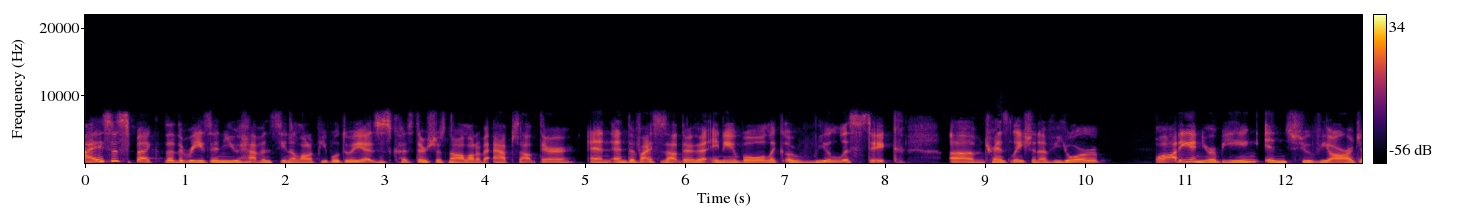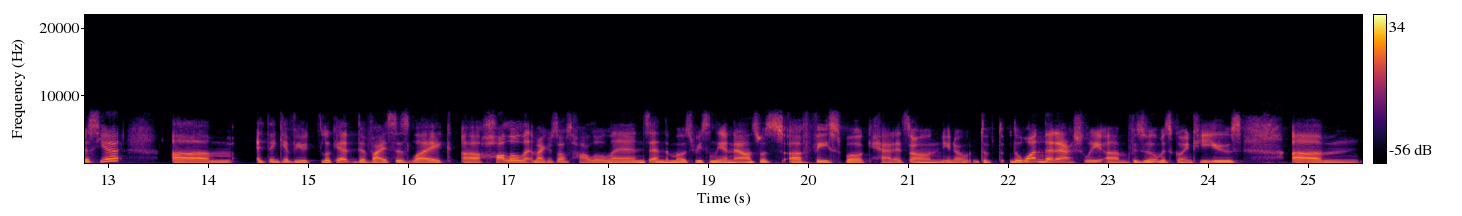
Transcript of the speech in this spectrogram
I suspect that the reason you haven't seen a lot of people do it yet is because there's just not a lot of apps out there and, and devices out there that enable like a realistic um, translation of your body and your being into VR just yet. Um, I think if you look at devices like uh, HoloLens, Microsoft's HoloLens, and the most recently announced was uh, Facebook had its own, you know, the the one that actually um, Zoom is going to use. Um,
